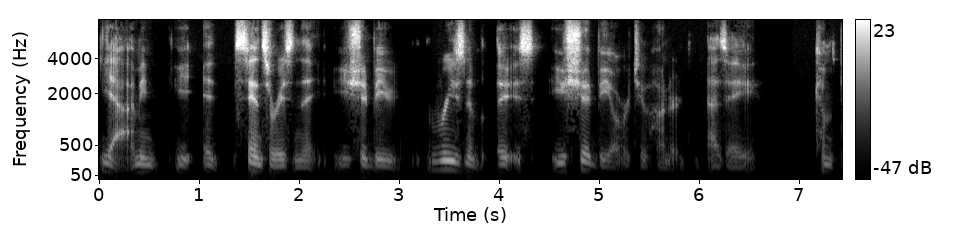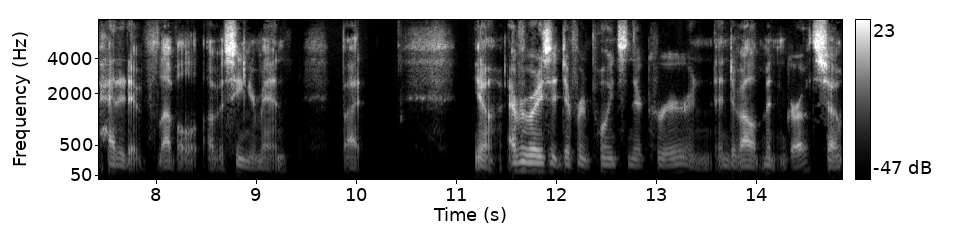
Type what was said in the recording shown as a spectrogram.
yeah, I mean, it stands to reason that you should be reasonable. You should be over 200 as a competitive level of a senior man, but you know, everybody's at different points in their career and, and development and growth. So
